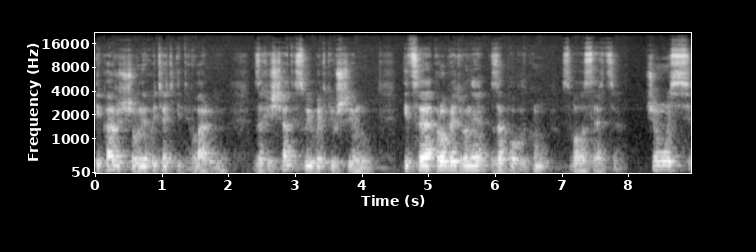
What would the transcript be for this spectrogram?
і кажуть, що вони хочуть іти в армію, захищати свою батьківщину. І це роблять вони за покликом свого серця. Чомусь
